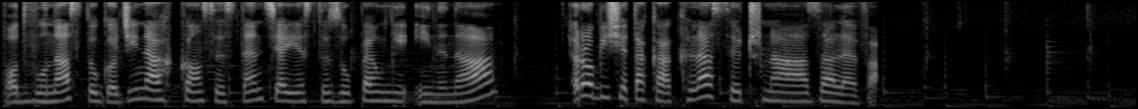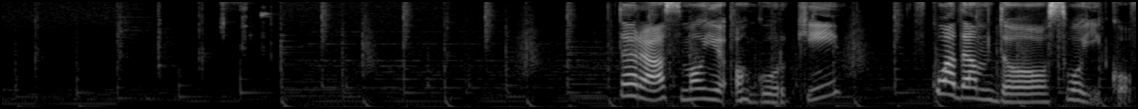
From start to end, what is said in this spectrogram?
Po 12 godzinach konsystencja jest zupełnie inna. Robi się taka klasyczna zalewa. Teraz moje ogórki wkładam do słoików.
